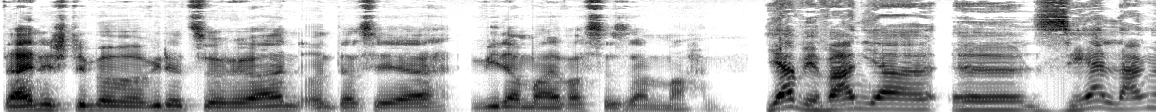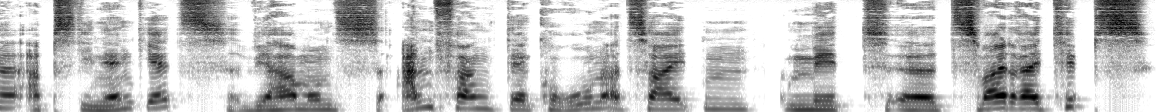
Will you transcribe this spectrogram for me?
deine Stimme mal wieder zu hören und dass wir wieder mal was zusammen machen. Ja, wir waren ja äh, sehr lange abstinent jetzt. Wir haben uns Anfang der Corona-Zeiten mit äh, zwei, drei Tipps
